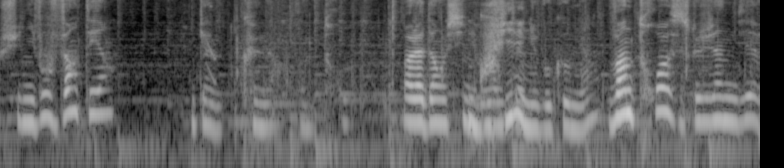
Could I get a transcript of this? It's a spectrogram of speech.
Je suis niveau 21. Quel connard, 23. Voilà, d'un aussi niveau 24. niveau combien 23, c'est ce que je viens de dire.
